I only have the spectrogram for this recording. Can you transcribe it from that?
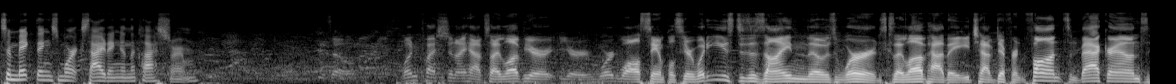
to make things more exciting in the classroom. One question I have. So, I love your your word wall samples here. What do you use to design those words? Because I love how they each have different fonts and backgrounds.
